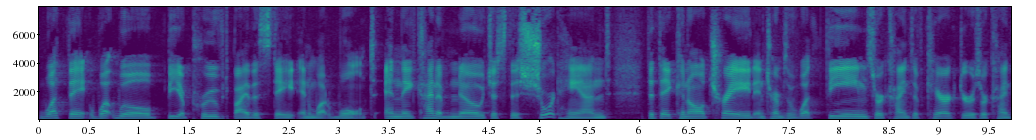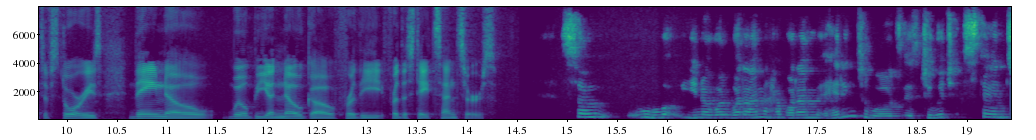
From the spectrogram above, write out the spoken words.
what they what will be approved by the state and what won't. And they kind of know just this shorthand that they can all trade in terms of what themes or kinds of characters or kinds of stories they know will be a no-go for the for the state censors. So, you know, what, what, I'm what I'm heading towards is to which extent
